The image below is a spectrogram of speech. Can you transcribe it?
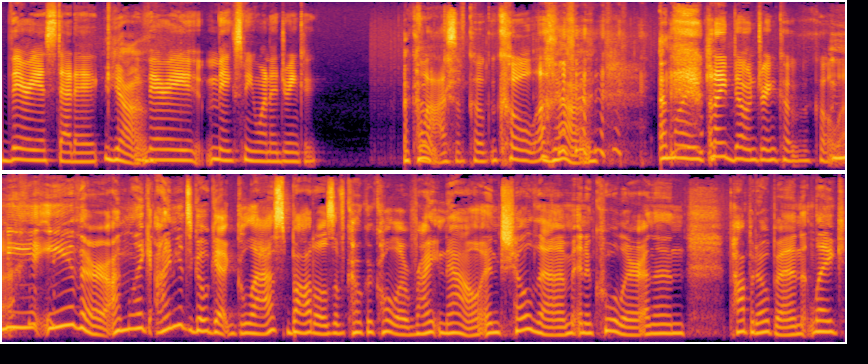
Very aesthetic. Yeah. Very makes me want to drink a A glass of Coca Cola. Yeah. And like and I don't drink Coca Cola. Me either. I'm like, I need to go get glass bottles of Coca Cola right now and chill them in a cooler and then pop it open. Like,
